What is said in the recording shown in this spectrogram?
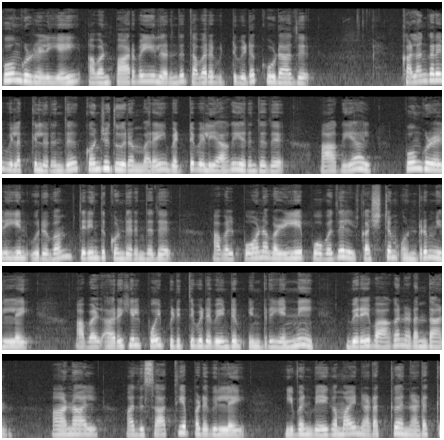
பூங்குழலியை அவன் பார்வையிலிருந்து தவற விட்டுவிடக் கூடாது. கலங்கரை விளக்கிலிருந்து கொஞ்ச தூரம் வரை வெட்டு வெளியாக இருந்தது. ஆகையால் பூங்குழலியின் உருவம் தெரிந்து கொண்டிருந்தது. அவள் போன வழியே போவதில் கஷ்டம் ஒன்றும் இல்லை. அவள் அருகில் போய் பிடித்துவிட வேண்டும் என்று எண்ணி விரைவாக நடந்தான். ஆனால் அது சாத்தியப்படவில்லை. இவன் வேகமாய் நடக்க நடக்க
